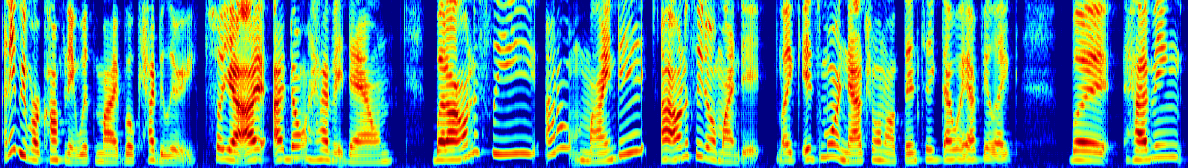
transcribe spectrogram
I need to be more confident with my vocabulary. So yeah, I, I don't have it down. But I honestly I don't mind it. I honestly don't mind it. Like it's more natural and authentic that way I feel like. But having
